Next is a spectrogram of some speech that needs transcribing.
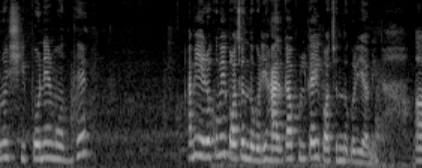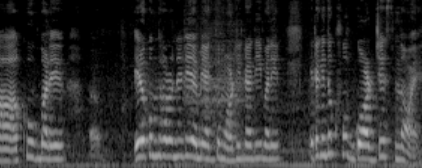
পুরো শিপনের মধ্যে আমি এরকমই পছন্দ করি, হালকা ফুলকাই পছন্দ করি আমি। খুব মানে এরকম ধরনেরই আমি একদম অর্ডিনারি মানে এটা কিন্তু খুব গর্জেস নয়।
